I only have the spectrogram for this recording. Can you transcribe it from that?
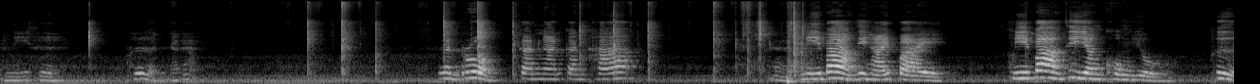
อันนี้คือเพื่อนนะคะ เพื่อนร่วมการงานการค้า มีบ้างที่หายไป มีบ้างที่ยังคงอยู่เพื่อ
